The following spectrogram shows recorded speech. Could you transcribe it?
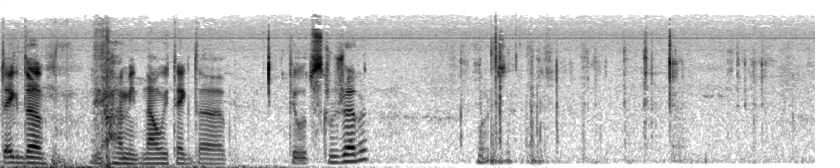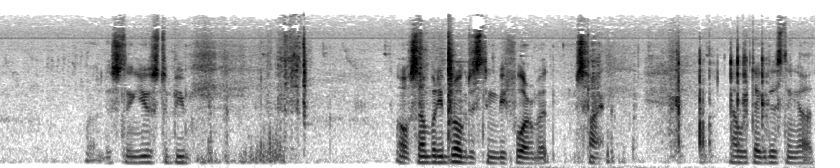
take the. I mean, now we take the Phillips screwdriver. Where is it? Well, this thing used to be. Oh, somebody broke this thing before, but it's fine. Now we take this thing out.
